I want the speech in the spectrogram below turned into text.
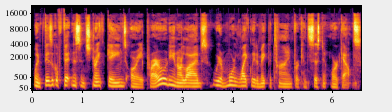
When physical fitness and strength gains are a priority in our lives, we are more likely to make the time for consistent workouts.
